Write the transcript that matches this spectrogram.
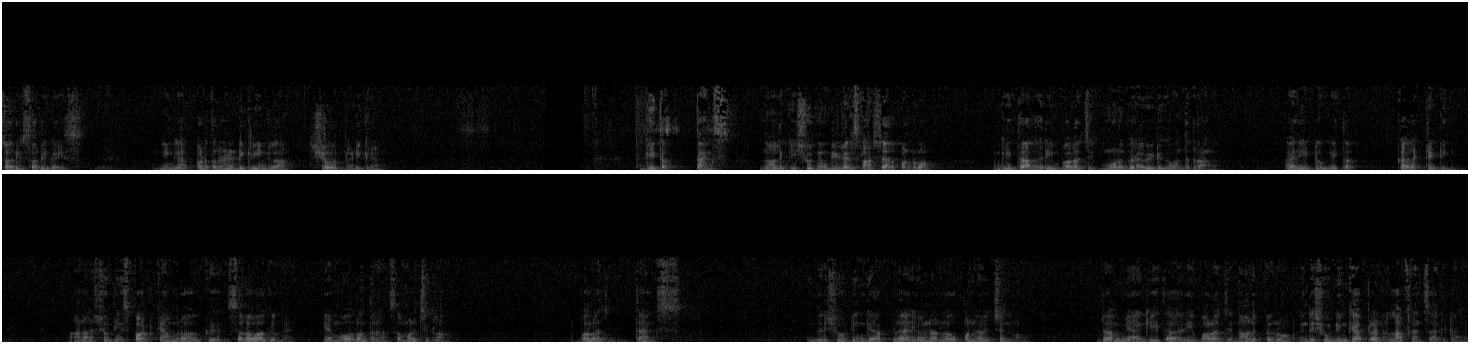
sorry sorry guys நீங்கள் படத்தில் நடிக்கிறீங்களா? ஷோர் நடிக்கிறேன். கீதா தேங்க்ஸ் நாளைக்கு ஷூட்டிங் டீட்டெயில்ஸ்லாம் ஷேர் பண்ணுறோம் கீதா ஹரி பாலாஜி மூணு பேரும் வீட்டுக்கு வந்துடுறாங்க. ஹரி டு கீதா. கரெக்ட் எடிங் ஆனால் ஷூட்டிங் ஸ்பாட் கேமராவுக்கு செலவாகுமே என் மோதிரம் தரேன் சமாளிச்சுக்கலாம். பாலாஜி தேங்க்ஸ் இந்த ஷூட்டிங் கேப்பில் இவனை லவ் பண்ண வச்சிடணும். ரம்யா கீதா ஹரி பாலாஜி நாலு பேரும் இந்த ஷூட்டிங் கேப்பில் நல்லா ஃப்ரெண்ட்ஸ் ஆக்கிட்டாங்க.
